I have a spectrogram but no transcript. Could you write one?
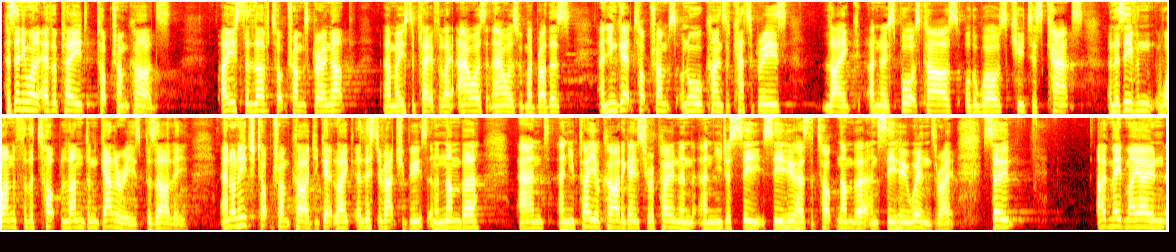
Has anyone ever played top trump cards? I used to love top trumps growing up. Um, I used to play it for like hours and hours with my brothers. And you can get top trumps on all kinds of categories, like, I don't know, sports cars or the world's cutest cats. And there's even one for the top London galleries, bizarrely. And on each top trump card, you get like a list of attributes and a number and, and you play your card against your opponent and you just see, see who has the top number and see who wins, right? So I've made my own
